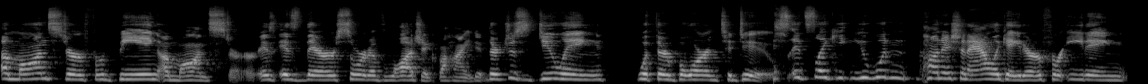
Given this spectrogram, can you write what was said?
a monster for being a monster is is their sort of logic behind it they're just doing what they're born to do. It's, it's like you wouldn't punish an alligator for eating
